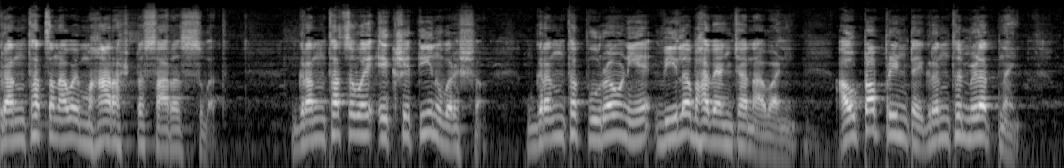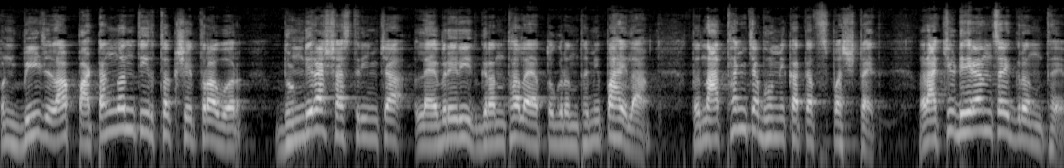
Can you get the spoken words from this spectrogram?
ग्रंथाचं नाव आहे महाराष्ट्र सारस्वत. ग्रंथाचं वय एकशे तीन वर्ष. ग्रंथ पुरवणी आहे विल भाव्यांच्या नावाने. आउट ऑफ प्रिंट आहे ग्रंथ मिळत नाही. पण बीडला पाटांगण तीर्थक्षेत्रावर धुंडीराज शास्त्रींच्या लायब्ररीत ग्रंथालयात तो ग्रंथ मी पाहिला. तर नाथांच्या भूमिका त्यात स्पष्ट आहेत. राची ढेऱ्यांचा एक ग्रंथ आहे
